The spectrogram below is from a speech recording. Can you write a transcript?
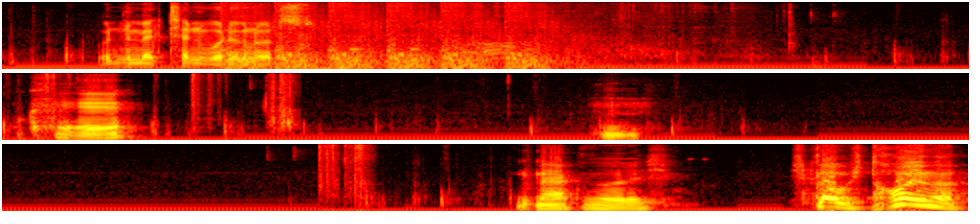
Und eine Mac 10 wurde genutzt. Okay. Hm. Merkwürdig. Ich glaube, ich träume.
